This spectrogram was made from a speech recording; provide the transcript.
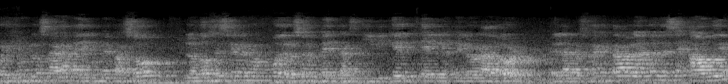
por ejemplo, Sara me, me pasó los 12 cierres más poderosos en ventas y vi que el, el- el orador, la persona que estaba hablando en ese audio,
